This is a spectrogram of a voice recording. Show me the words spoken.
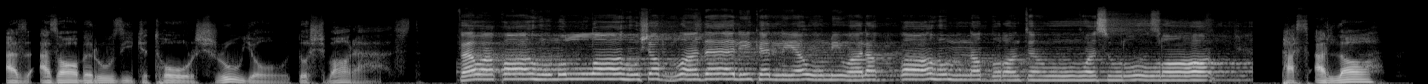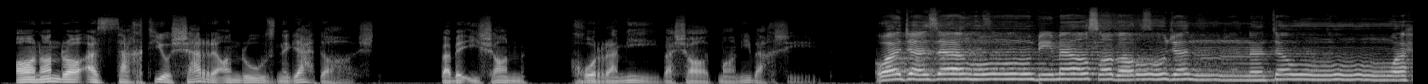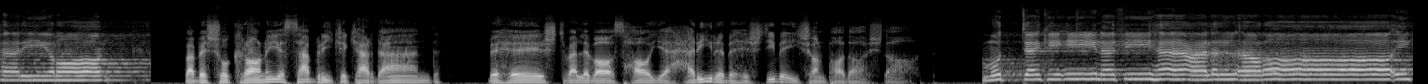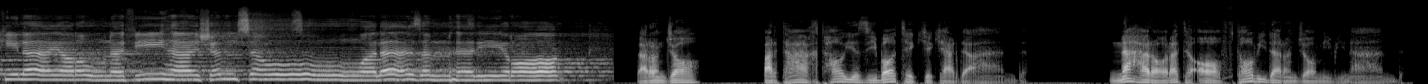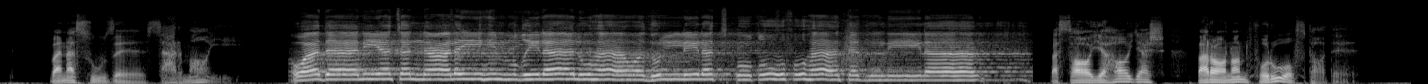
از عذاب روزی که ترش روی و دشوار است. فوقاهم الله شر ذلك اليوم ولقاهم نضرة وسرورا. پس الله آنان را از سختی و شر آن روز نگه داشت و به ایشان خرمی و شادمانی بخشید. وجزاهم بما صبروا جنة وحريرا. و به شکرانه صبری که کردند بهشت و لباسهای حریر بهشتی به ایشان پاداش داد. متكئين فيها على الأرائك لا يرون فيها شمسا ولا زمهريرا در آنجا بر تختهای زیبا تکیه کرده اند. نه حرارت آفتابی در آنجا می‌بینند و نه سوز سرمایی. ودانية عليهم ظلالها وذللت قطوفها تذليلا و سایه هایش بر آنان فرو افتاده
